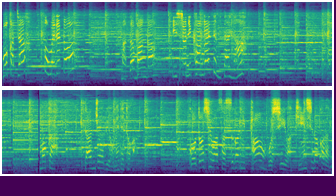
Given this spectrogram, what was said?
う。モカちゃんおめでとう。また漫画一緒に考えてみたいな。モカ誕生日おめでとう。今年はさすがにパン欲しいは禁止だからね。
